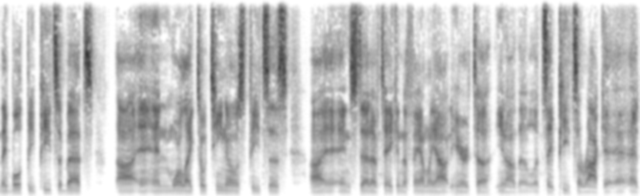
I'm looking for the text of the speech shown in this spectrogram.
They both be pizza bets uh, and, and, more like Totino's pizzas uh, instead of taking the family out here to you know the let's say Pizza Rock at, at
